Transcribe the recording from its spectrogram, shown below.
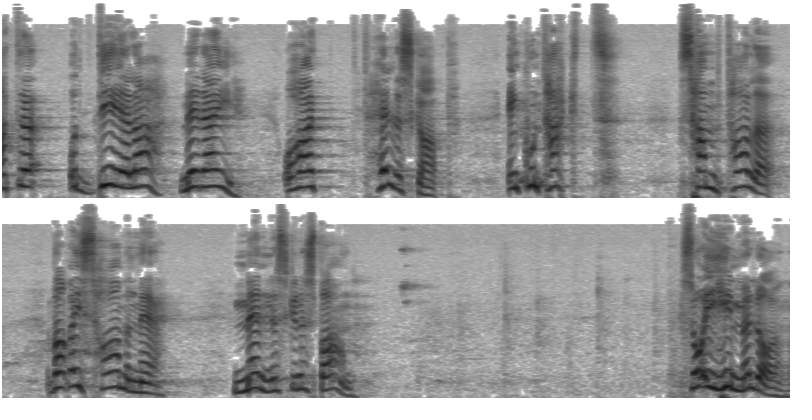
at, eh, å dele med deg og ha et fellesskap, en kontakt, samtale, være sammen med menneskenes barn. Så i himmel, da,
